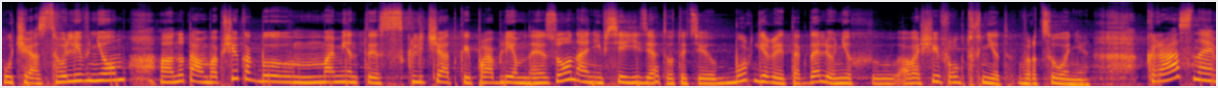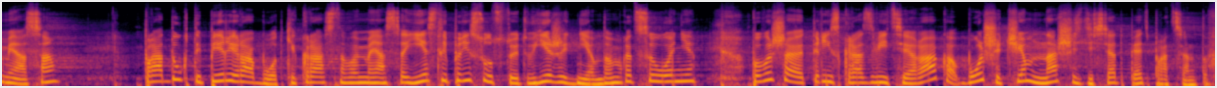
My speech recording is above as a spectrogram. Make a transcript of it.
участвовали в нем. А, ну, там вообще как бы моменты с клетчаткой проблемная зона. Они все едят вот эти бургеры и так далее. У них овощей и фруктов нет в рационе. Красное мясо продукты переработки красного мяса, если присутствуют в ежедневном рационе, повышают риск развития рака больше, чем на 65%.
